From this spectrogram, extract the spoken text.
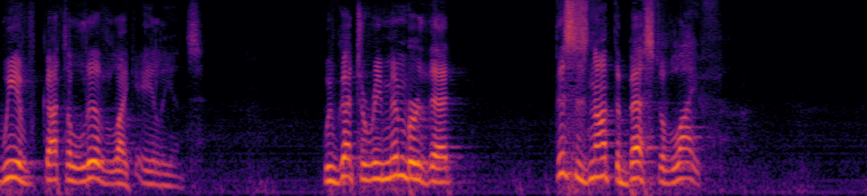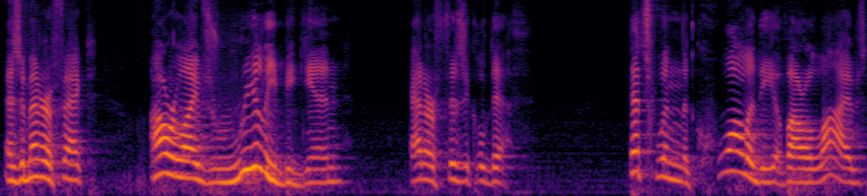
We have got to live like aliens. We've got to remember that this is not the best of life. As a matter of fact, our lives really begin at our physical death. That's when the quality of our lives,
